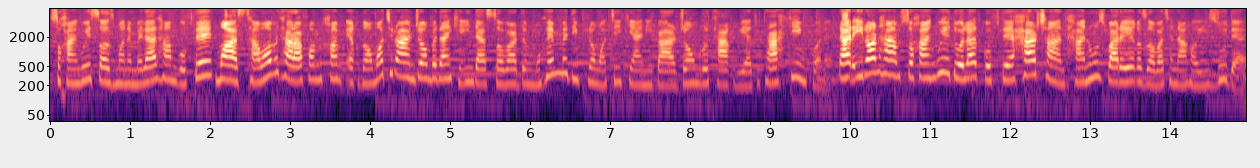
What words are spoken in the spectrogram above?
سخنگوی سازمان ملل هم گفته ما از تمام طرفها می‌خوایم اقداماتی رو انجام بدن که این دستاورد مهم دیپلماتیک یعنی برجام رو تقویت و تحکیم کنه. در ایران هم سخنگوی دولت گفته هرچند هنوز برای قضاوت نهایی زوده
